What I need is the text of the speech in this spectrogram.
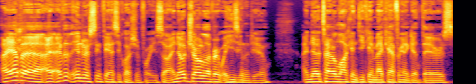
I have a I have an interesting fantasy question for you. So I know Gerald Everett what he's going to do. I know Tyler Lock and DK Metcalf are going to get theirs.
